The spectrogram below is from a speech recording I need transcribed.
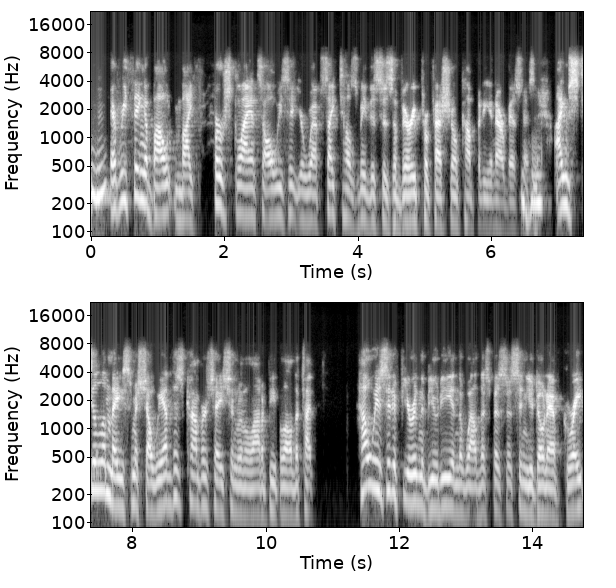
mm-hmm. everything about my first glance always at your website tells me this is a very professional company in our business. Mm-hmm. I'm still amazed, Michelle. We have this conversation with a lot of people all the time. How is it if you're in the beauty and the wellness business and you don't have great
